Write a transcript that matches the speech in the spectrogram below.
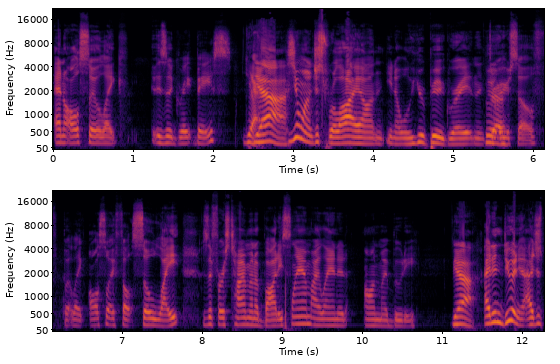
and also like is a great base. Yeah. Yeah. Because you don't want to just rely on, you know, well, you're big, right? And then throw Yeah. yourself. But like also I felt so light. It was the first time on a body slam I landed on my booty. Yeah. I didn't do anything. I just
